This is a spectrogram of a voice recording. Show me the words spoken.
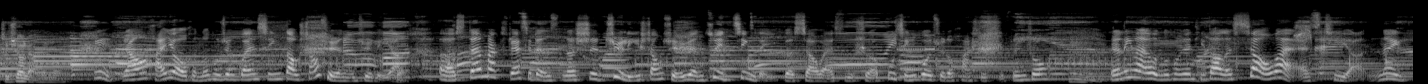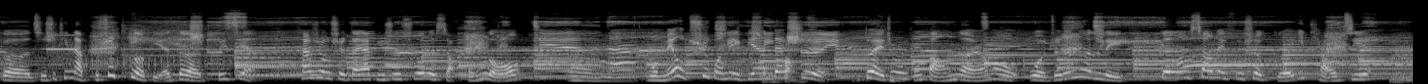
只需要两分钟。嗯，然后还有很多同学关心到商学院的距离啊，呃，Saint Mark's Residence 呢是距离商学院最近的一个校外宿舍，步行过去的话是十分钟。嗯，然后另外有很多同学提到了校外 ST 啊，那个其实 Tina 不是特别的推荐，它就是大家平时说的小红楼。嗯，我没有去过那边，但是对，就是红房子。然后我觉得那里跟校内宿舍隔一条街，嗯，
